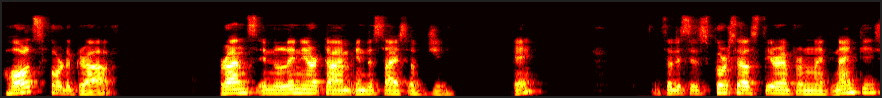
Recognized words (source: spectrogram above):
holds for the graph runs in linear time in the size of G. Okay. So this is Courcelle's theorem from 1990s.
